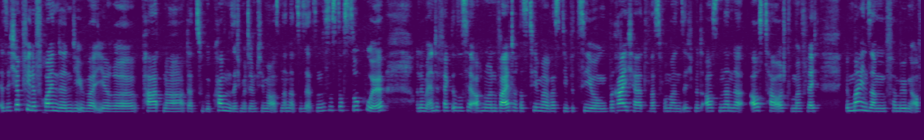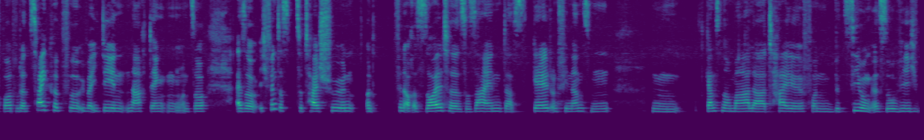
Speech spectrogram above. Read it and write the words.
also ich habe viele Freundinnen, die über ihre Partner dazu gekommen, sich mit dem Thema auseinanderzusetzen. Das ist doch so cool. Und im Endeffekt ist es ja auch nur ein weiteres Thema, was die Beziehung bereichert, was, wo man sich mit auseinander austauscht, wo man vielleicht gemeinsam Vermögen aufbaut, wo dann zwei Köpfe über Ideen nachdenken und so. Also ich finde das total schön und finde auch, es sollte so sein, dass Geld und Finanzen ein ganz normaler Teil von Beziehung ist, so wie ich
